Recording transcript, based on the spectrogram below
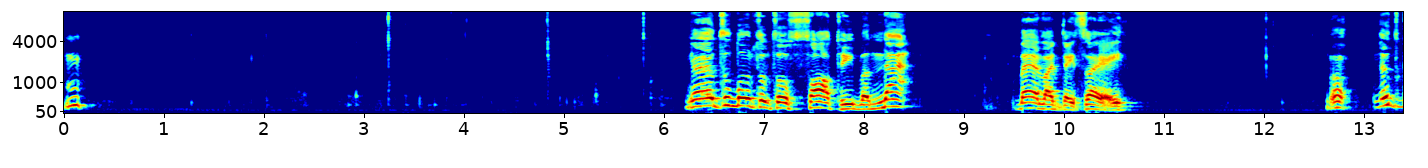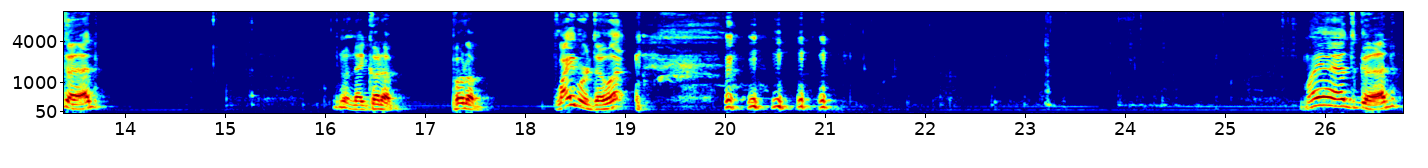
Mm. Yeah, it's a little so salty, but not bad like they say. Well, it's good. They could have put a flavor to it. well, yeah, it's good.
